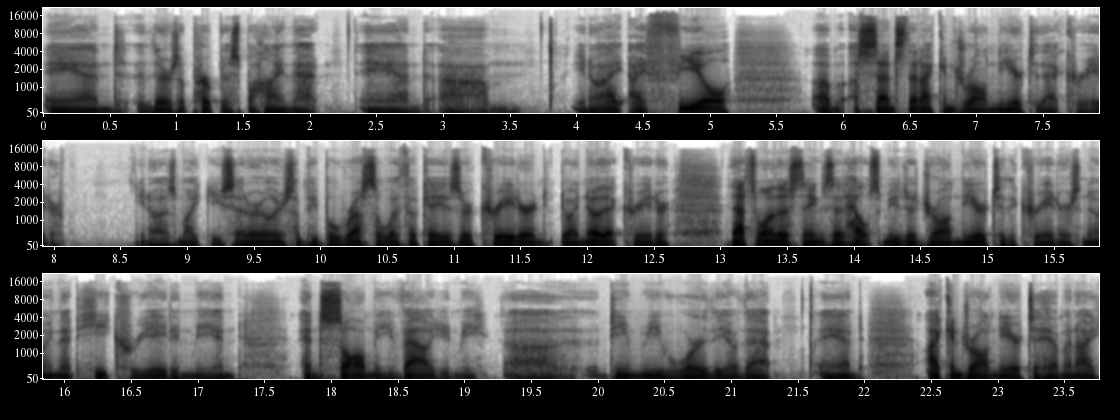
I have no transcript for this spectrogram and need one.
and there's a purpose behind that. And um, you know, I, I feel a, a sense that I can draw near to that creator. You know, as Mike, you said earlier, some people wrestle with, okay, is there a creator and do I know that creator? That's one of those things that helps me to draw near to the creator knowing that he created me and, and saw me, valued me, uh, deemed me worthy of that. And I can draw near to him and I,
